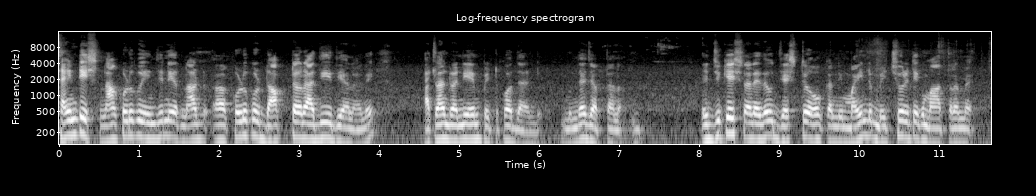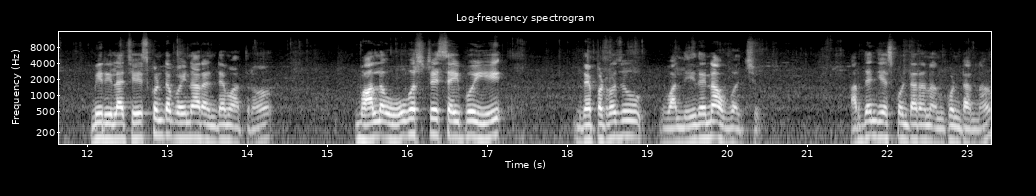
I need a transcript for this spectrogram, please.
సైంటిస్ట్ నా కొడుకు ఇంజనీర్ నా కొడుకు డాక్టర్ అది ఇది అని అట్లాంటివన్నీ ఏం పెట్టుకోద్దండి. ముందే చెప్తాను. ఎడ్యుకేషన్ అనేది జస్ట్ ఒక మైండ్ మెచ్యూరిటీకి మాత్రమే. మీరు ఇలా చేసుకుంటూ పోయినారంటే మాత్రం వాళ్ళ ఓవర్ స్ట్రెస్ అయిపోయి రేపటి రోజు వాళ్ళు ఏదైనా అవ్వచ్చు. అర్థం చేసుకుంటారని అనుకుంటున్నా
